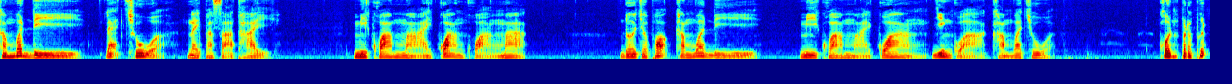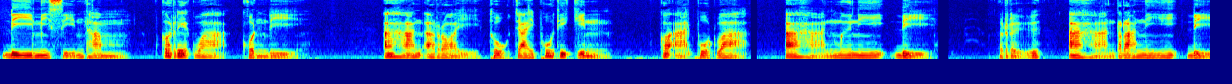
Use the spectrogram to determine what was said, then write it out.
คำว่าดีและชั่วในภาษาไทย มีความหมายกว้างขวางมาก โดยเฉพาะคำว่าดี มีความหมายกว้างยิ่งกว่าคำว่าชั่ว คนประพฤติดีมีศีลธรรม ก็เรียกว่าคนดี อาหารอร่อยถูกใจผู้ที่กิน ก็อาจพูดว่า อาหารมื้อนี้ดี หรืออาหารร้านนี้ดี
